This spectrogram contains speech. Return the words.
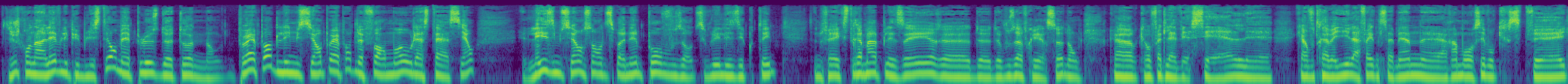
C'est juste qu'on enlève les publicités, on met plus de tunes. Donc, peu importe l'émission, peu importe le format ou la station, les émissions sont disponibles pour vous autres. Si vous voulez les écouter, ça nous fait extrêmement plaisir euh, de, de vous offrir ça. Donc, quand, quand vous faites la vaisselle, euh, quand vous travaillez la fin de semaine, euh, à ramasser vos crisses de feuilles,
